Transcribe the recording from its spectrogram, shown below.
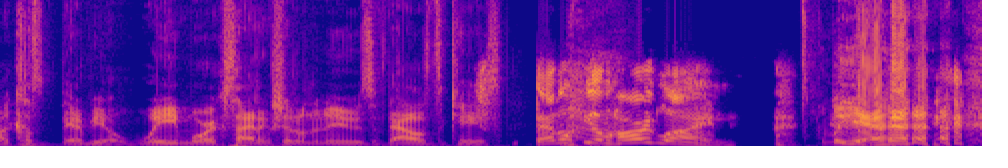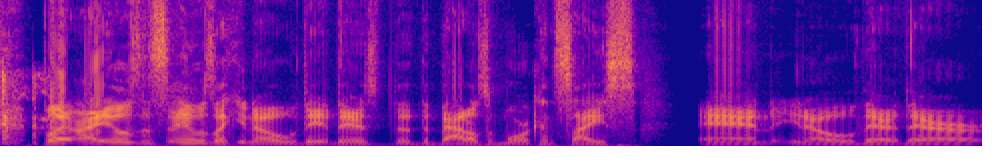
because uh, there'd be a way more exciting shit on the news if that was the case. Battlefield Hardline. but yeah, but I, it was it was like you know they, there's the the battles are more concise and you know they're they're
